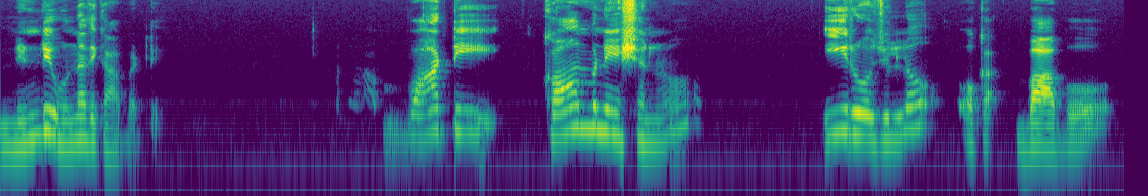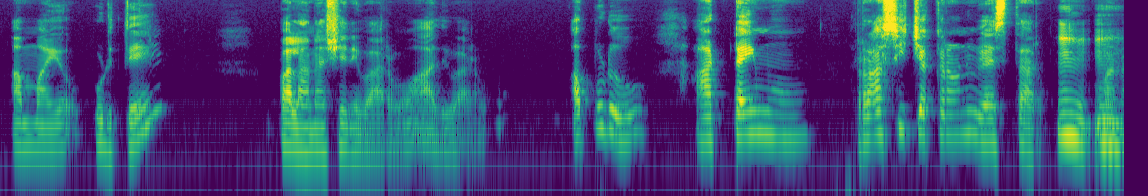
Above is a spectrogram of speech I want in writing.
నిండి ఉన్నది కాబట్టి వాటి కాంబినేషన్లో ఈ రోజుల్లో ఒక బాబో అమ్మాయో పుడితే పలానా శనివారమో ఆదివారమో అప్పుడు ఆ టైము రాశి చక్రం వేస్తారు. మన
